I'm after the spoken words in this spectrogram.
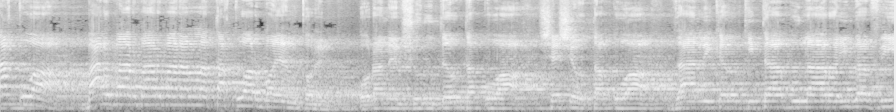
তাকওয়া বারবার বারবার আল্লাহ তাকওয়ার বয়ান করেন। কোরআনের শুরুতেও তাকওয়া, শেষেও তাকওয়া। যালিকাল কিতাবুলা রাইবা ফি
